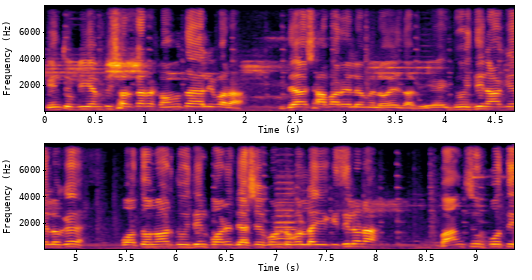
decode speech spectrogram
কিন্তু বিএমপি সরকারের ক্ষমতায় আলিপাড়া, দেশ আবার এলোমেলো হয়ে যাবে। এই দুই দিন আগে লোকে পতন হওয়ার দুই দিন পরে দেশে গন্ডগোল লাগিয়ে গেছিল না? বাংচুর প্রতি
